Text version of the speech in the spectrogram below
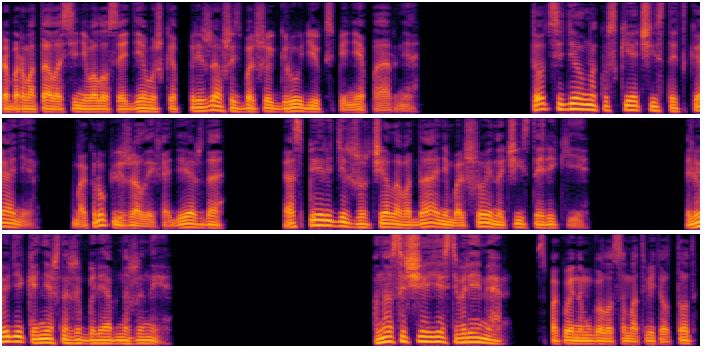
пробормотала синеволосая девушка, прижавшись большой грудью к спине парня. Тот сидел на куске чистой ткани, вокруг лежала их одежда, а спереди журчала вода небольшой, но чистой реки. Люди, конечно же, были обнажены. «У нас еще есть время», — спокойным голосом ответил тот,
